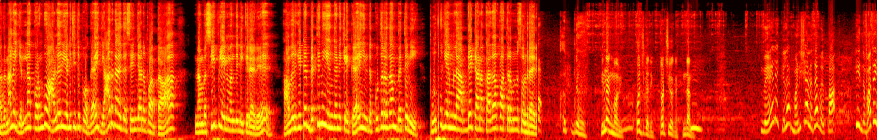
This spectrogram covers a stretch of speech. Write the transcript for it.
அதனால எல்லா குரங்கும் அலறி அடிச்சிட்டு போக யாருடா இதை செஞ்சான்னு பார்த்தா நம்ம சீப்லேன் வந்து நிக்கிறாரு. அவர்கிட்ட பெத்தனி எங்கன்னு கேட்க இந்த குதிரை தான் பெத்தனி. புது கேம்ல அப்டேட் ஆன கதாபாத்திரம்னு சொல்றாரு. இந்தாங்க மாமி கோச்சுக்காதீங்க தொடச்சுக்கோங்க இந்தாங்க. வேலைக்கெல்லாம் மனுஷால தான் வைப்பா. இந்த மாதிரி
